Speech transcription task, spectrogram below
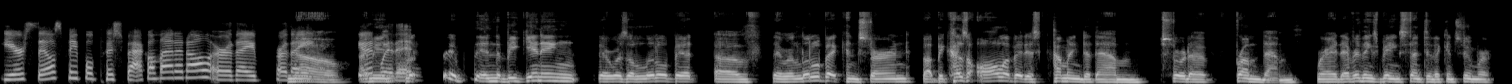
your salespeople pushed back on that at all, or are they are they no, I good mean, with it? in the beginning there was a little bit of they were a little bit concerned but because all of it is coming to them sort of from them right everything's being sent to the consumer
